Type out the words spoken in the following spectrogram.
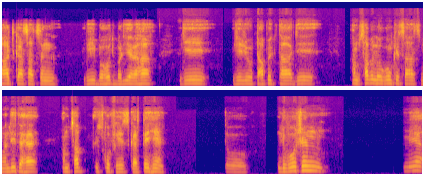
आज का सत्संग भी बहुत बढ़िया रहा। ये ये जो टॉपिक था, ये हम सब लोगों के साथ संबंधित है। हम सब इसको फेस करते हैं। तो डिवोशन में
